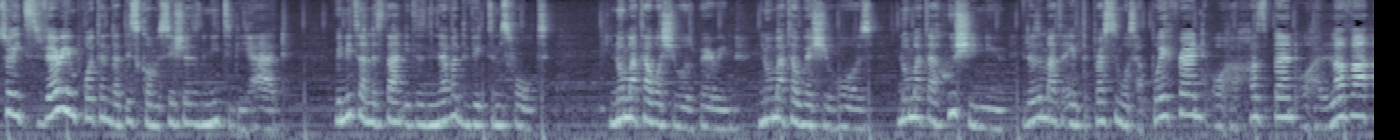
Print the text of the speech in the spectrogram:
So it's very important that these conversations need to be had. We need to understand it is never the victim's fault. No matter what she was wearing, no matter where she was, no matter who she knew. It doesn't matter if the person was her boyfriend or her husband or her lover.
